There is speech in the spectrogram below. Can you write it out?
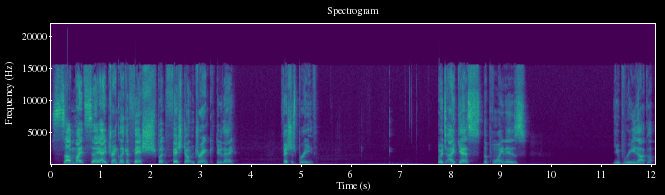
some might say I drank like a fish, but fish don't drink, do they? Fish just breathe. Which I guess the point is you breathe alcohol.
